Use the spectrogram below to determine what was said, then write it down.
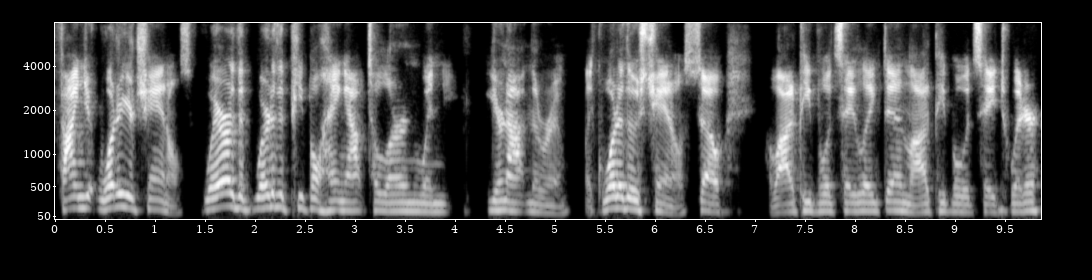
find your, what are your channels? Where are the where do the people hang out to learn when you're not in the room? Like what are those channels? So a lot of people would say LinkedIn, a lot of people would say Twitter.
